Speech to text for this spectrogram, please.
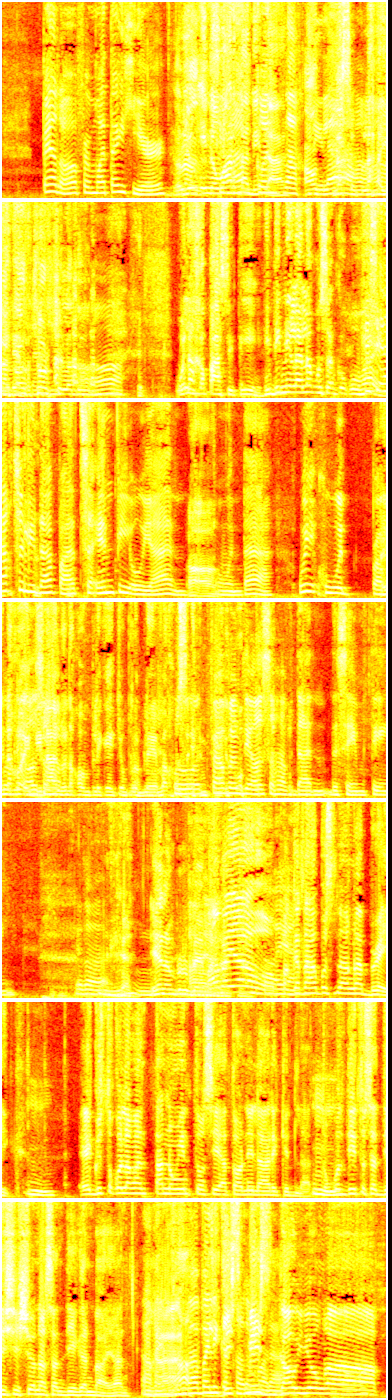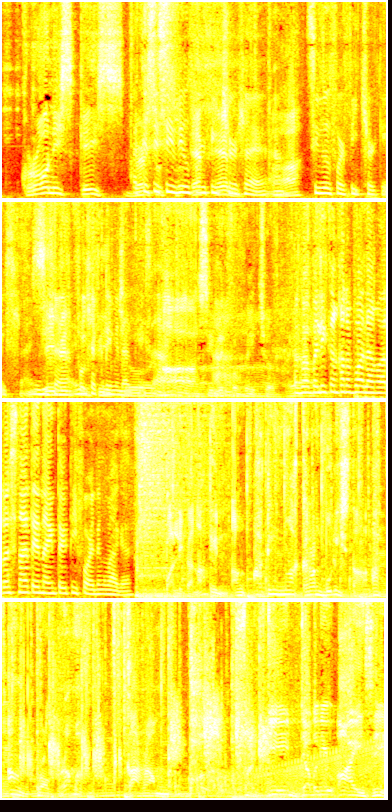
Pero from what I hear, Yung inawarda nila, out nila. na supply. Nag-outsource sila doon. Oo. wala capacity. Hindi nila alam kung saan kukuha. Kasi eh. actually dapat sa NPO yan Oo. pumunta. We, who would Ay probably nako, eh, di also lalo have, na complicate yung problema who kung sa would NPO. probably also have done the same thing. Pero, Yan ang problema. Mamaya ho, Oh, pagkatapos ng uh, break, eh gusto ko lang ang tanungin to si Attorney Larry Kidlat tungkol dito sa desisyon ng Sandigan Bayan. okay, Ah. babalik ka sa Dismiss Ramora. daw yung uh, Cronies case At kasi versus civil FM. forfeiture siya eh. Ah, Ah? Civil forfeiture case siya. Hindi Civil siya, hindi siya criminal forfeiture. case. Ah, Ah. ah, civil forfeiture. Magbabalikan ka na po lang oras natin, 9.34 ng umaga. Balikan natin ang ating mga karambulista at ang programa Karambola sa DWIZ.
